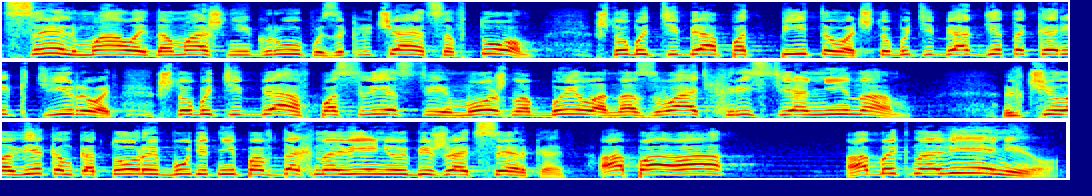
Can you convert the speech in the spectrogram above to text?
Цель малой домашней группы заключается в том, чтобы тебя подпитывать, чтобы тебя где-то корректировать, чтобы тебя впоследствии можно было назвать христианином, человеком, который будет не по вдохновению бежать в церковь, а по обыкновению.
